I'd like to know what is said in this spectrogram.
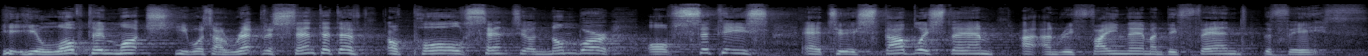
He, he, loved him much. He was a representative of Paul, sent to a number of cities uh, to establish them uh, and refine them and defend the faith.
